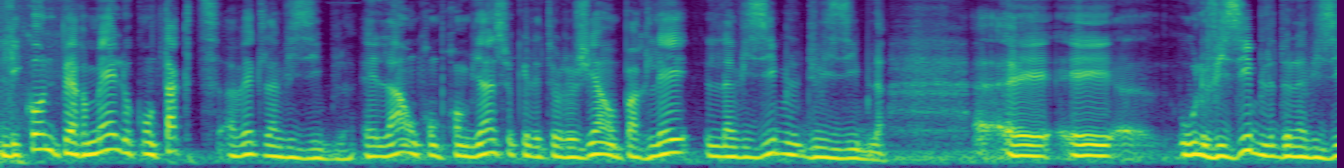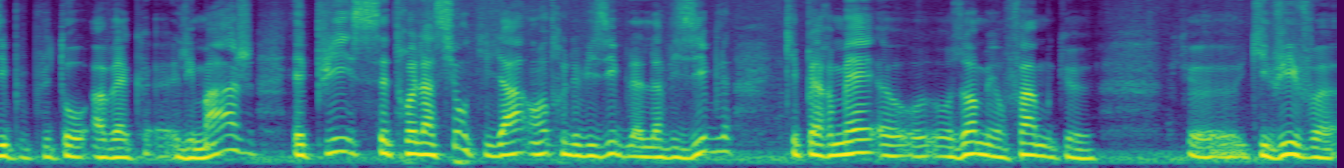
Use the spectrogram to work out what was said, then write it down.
L'icône permet le contact avec l'invisible. Et là, on comprend bien ce que les théologiens ont parlé, l'invisible du visible. Euh, et, euh, ou le visible de l'invisible plutôt avec l'image, et puis cette relation qu'il y a entre le visible et l'invisible qui permet euh, aux hommes et aux femmes que, qui vivent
